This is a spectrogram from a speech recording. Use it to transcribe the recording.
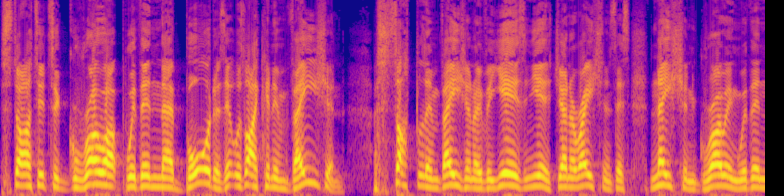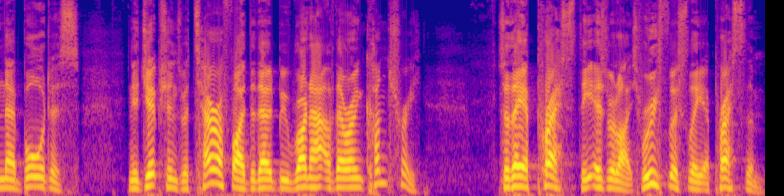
started to grow up within their borders. It was like an invasion, a subtle invasion over years and years, generations, this nation growing within their borders. The Egyptians were terrified that they would be run out of their own country. So they oppressed the Israelites, ruthlessly oppressed them.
